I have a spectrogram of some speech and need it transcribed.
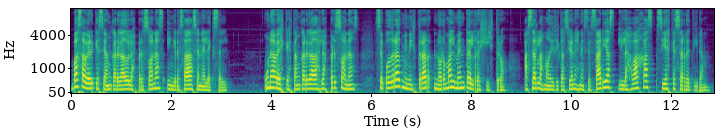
vas a ver que se han cargado las personas ingresadas en el Excel. Una vez que están cargadas las personas, se podrá administrar normalmente el registro, hacer las modificaciones necesarias y las bajas si es que se retiran.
